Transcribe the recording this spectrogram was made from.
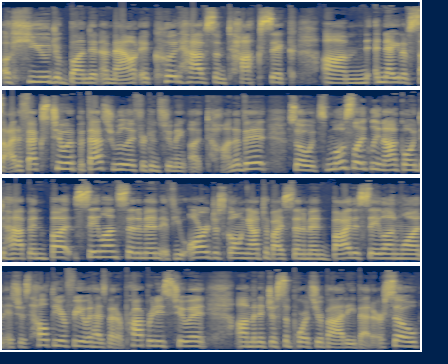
a huge abundant amount, it could have some toxic um, negative side effects to it. But that's really if you're consuming a ton of it. So it's most likely not going to happen. But Ceylon cinnamon, if you are just going out to buy cinnamon, buy the Ceylon one. It's just healthier for you. It has better properties to it, um, and it just supports your body better. So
